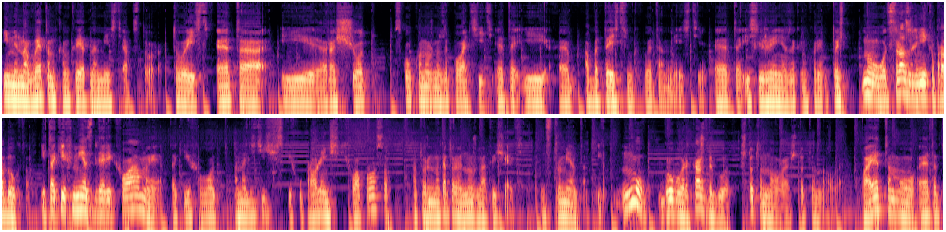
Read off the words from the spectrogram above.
именно в этом конкретном месте App Store. То есть это и расчет сколько нужно заплатить, это и э, АБ-тестинг в этом месте, это и слежение за конкурентом. То есть, ну, вот сразу линейка продуктов. И таких мест для рекламы, таких вот аналитических, управленческих вопросов, которые, на которые нужно отвечать инструментом. Их, ну, грубо говоря, каждый год что-то новое, что-то новое. Поэтому этот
